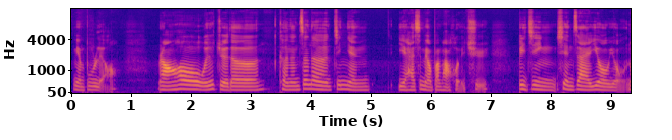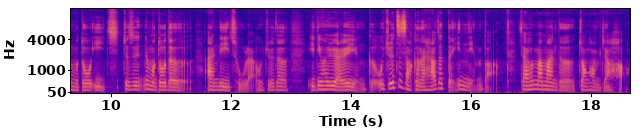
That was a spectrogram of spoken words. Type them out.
免不了。然后我就觉得，可能真的今年也还是没有办法回去，毕竟现在又有那么多疫情，就是那么多的案例出来，我觉得一定会越来越严格。我觉得至少可能还要再等一年吧，才会慢慢的状况比较好。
